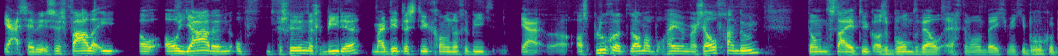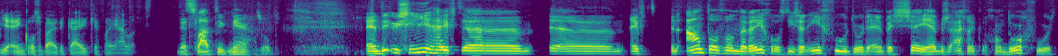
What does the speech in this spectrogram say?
Ja, ze, hebben, ze falen al, al jaren op verschillende gebieden. Maar dit is natuurlijk gewoon een gebied. Ja, als ploegen het dan op een gegeven moment maar zelf gaan doen. dan sta je natuurlijk als bond wel echt wel een beetje met je broek op je enkels bij te kijken. Van ja, dat slaat natuurlijk nergens op. En de UCI heeft, eh, eh, heeft een aantal van de regels die zijn ingevoerd door de NPCC, hebben ze eigenlijk gewoon doorgevoerd.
